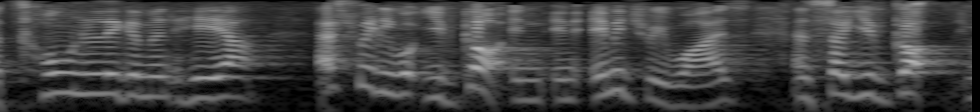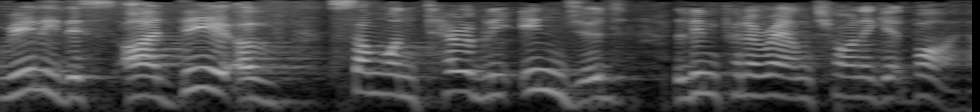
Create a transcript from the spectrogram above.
a torn ligament here. That's really what you've got in, in imagery wise. And so you've got really this idea of someone terribly injured limping around trying to get by.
